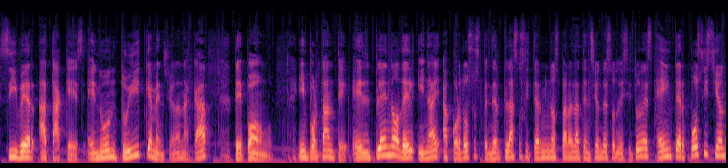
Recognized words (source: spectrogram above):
ciberataques. En un tweet que mencionan acá, te pongo. Importante, el Pleno del INAI acordó suspender plazos y términos para la atención de solicitudes e interposición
